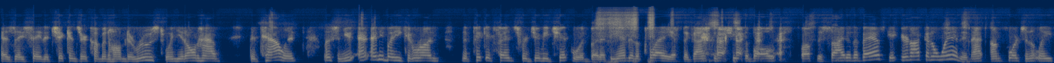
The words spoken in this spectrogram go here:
as they say, the chickens are coming home to roost. When you don't have the talent, listen, you anybody can run the picket fence for Jimmy Chitwood, but at the end of the play, if the guy can shoot the ball off the side of the basket, you're not going to win, and that unfortunately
